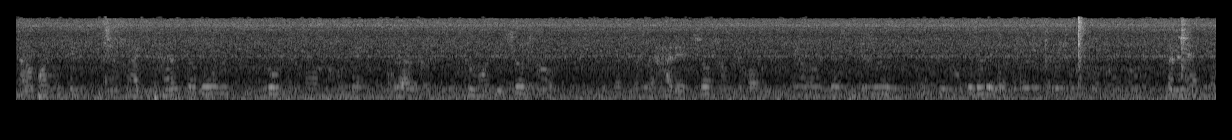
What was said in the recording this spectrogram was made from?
なお本日パリ・シャルトゴール空港地方のお天気は曇り少々いたします晴れ少々曇り気温で26度でございますそれでは皆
